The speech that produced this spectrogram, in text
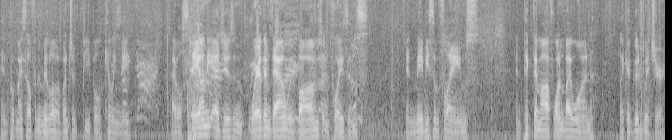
and put myself in the middle of a bunch of people killing me. I will stay on the edges and wear them down with bombs and poisons and maybe some flames and pick them off one by one like a good witcher.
